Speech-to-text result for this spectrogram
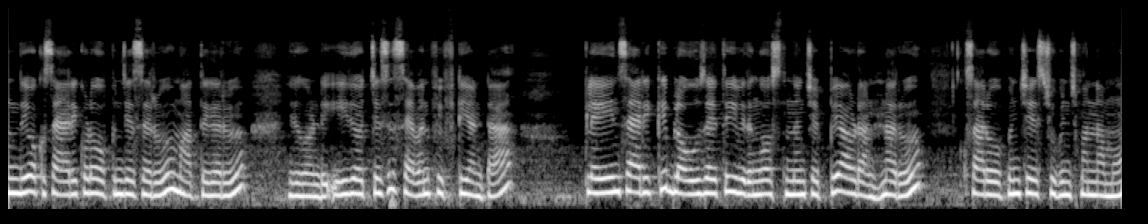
ఉంది ఒక శారీ కూడా ఓపెన్ చేశారు మా అత్తగారు ఇదిగోండి ఇది వచ్చేసి సెవెన్ ఫిఫ్టీ అంట. ప్లెయిన్ శారీకి బ్లౌజ్ అయితే ఈ విధంగా వస్తుందని చెప్పి ఆవిడ అంటున్నారు. ఒకసారి ఓపెన్ చేసి చూపించమన్నాము.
